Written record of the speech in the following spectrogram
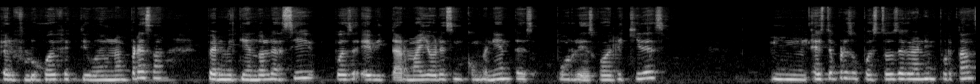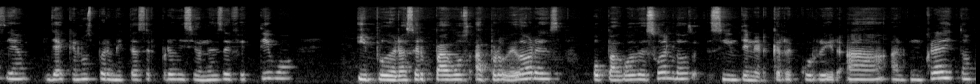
el flujo efectivo de una empresa, permitiéndole así pues evitar mayores inconvenientes por riesgo de liquidez. Mm, este presupuesto es de gran importancia ya que nos permite hacer previsiones de efectivo y poder hacer pagos a proveedores o pago de sueldos sin tener que recurrir a algún crédito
